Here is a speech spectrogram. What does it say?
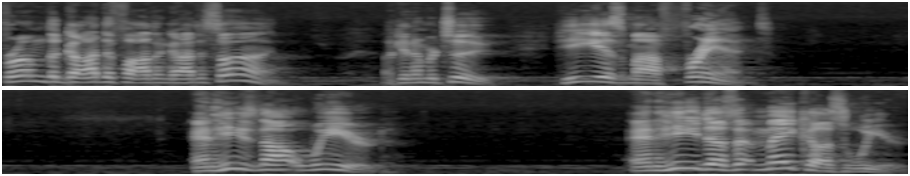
from the God the Father and God the Son. Okay, number two, He is my friend. And He's not weird. And He doesn't make us weird.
